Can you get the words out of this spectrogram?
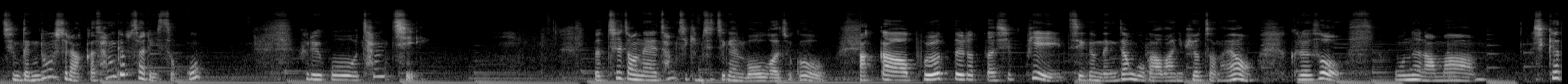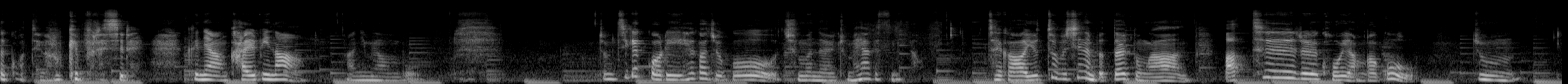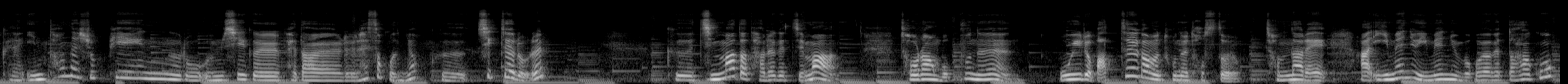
지금 냉동실에 아까 삼겹살이 있었고 그리고 참치 며칠 전에 참치 김치찌개를 먹어가지고 아까 보여드렸다시피 지금 냉장고가 많이 비었잖아요. 그래서 오늘 아마 시켜야 될 것 같아요. 로켓 프레시를. 그냥 갈비나 아니면 뭐 좀 찌개거리 해가지고 주문을 좀 해야겠습니다. 제가 유튜브 쉬는 몇 달 동안 마트를 거의 안 가고 좀 그냥 인터넷 쇼핑으로 음식을 배달을 했었거든요. 그 식재료를. 그 집마다 다르겠지만 저랑 머프는 오히려 마트에 가면 돈을 더 써요. 전날에 아 이 메뉴 이 메뉴 먹어야겠다 하고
